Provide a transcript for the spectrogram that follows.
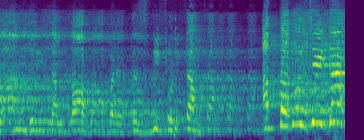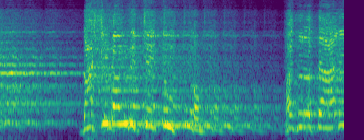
আলহামদুলিল্লাহ আল্লাহ আকবার তসবি পড়তাম। আব্বা বলছে, এটা দাসী বান্দির চাইতে উত্তম। হজরতে আলী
